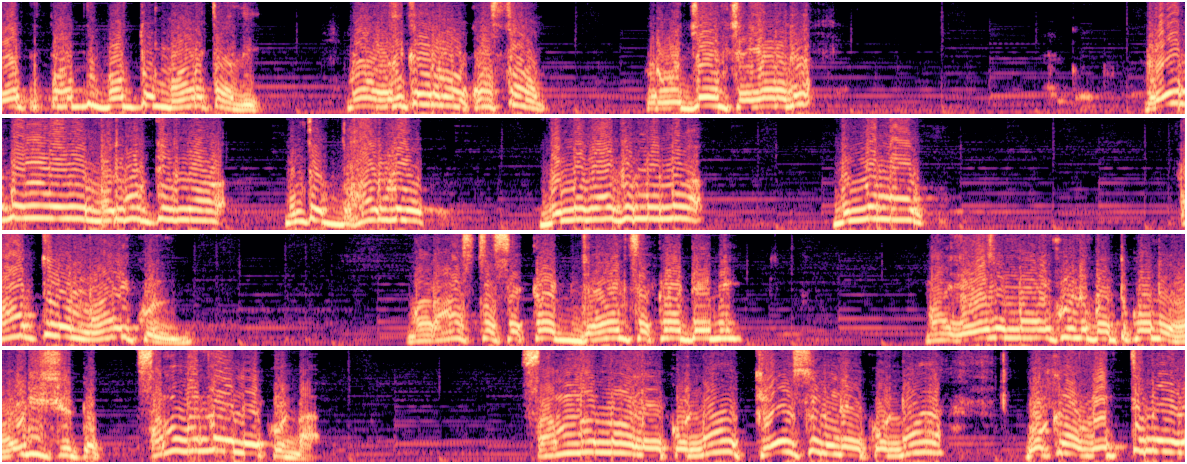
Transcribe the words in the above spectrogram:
రేపు పద్దు ప్రభుత్వం మారుతుంది. మేము అధికారంలోకి వస్తాం. మీరు ఉద్యోగం చేయాలిగా? రేపల్లో మరి ఇంత దారులు నిన్న కాక నిన్న నిన్న మా పార్టీల నాయకులు మా రాష్ట్ర సెక్రటరీ జాయింట్ సెక్రటరీని మా యువజన నాయకుడిని పట్టుకొని రౌడీ షీట్ సంబంధం లేకుండా సంబంధం లేకుండా కేసులు లేకుండా ఒక వ్యక్తి మీద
